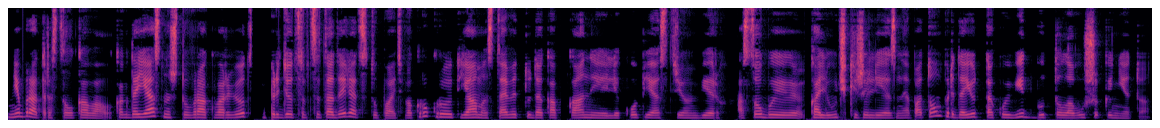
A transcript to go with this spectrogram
Мне брат растолковал. Когда ясно, что враг ворвется и придется в цитадель отступать, вокруг роют ямы, ставят туда капканы или копья острием вверх, особые колючки железные, а потом придают такой вид, будто ловушек и нету.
